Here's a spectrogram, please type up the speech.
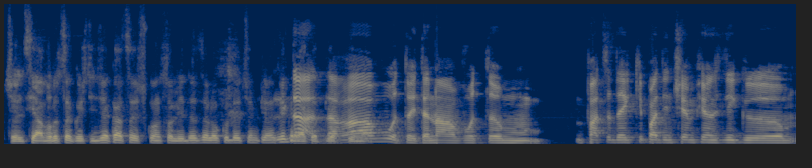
Chelsea a vrut să câștige ca să-și consolideze locul de Champions League. Da, dar a avut, uite, n-a avut um, față de echipa din Champions League uh,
